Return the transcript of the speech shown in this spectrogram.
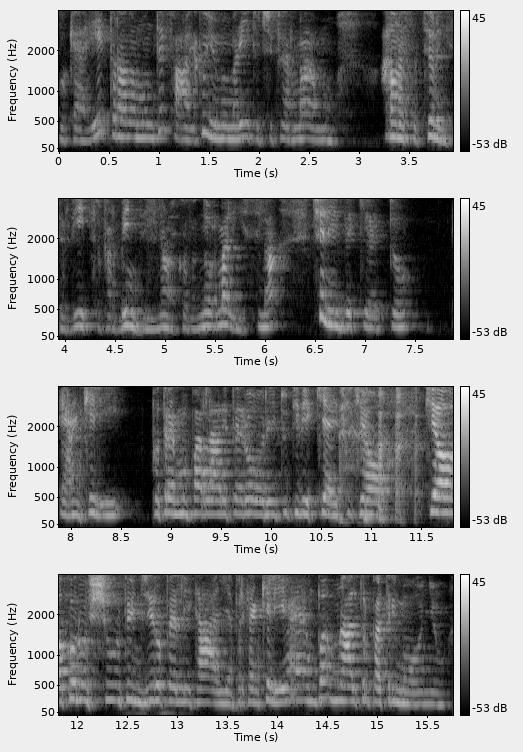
ok? Tornando a Montefalco, io e mio marito ci fermammo a una stazione di servizio a far benzina, una cosa normalissima. C'è lì il vecchietto e anche lì potremmo parlare per ore di tutti i vecchietti che ho, che ho conosciuto in giro per l'Italia, perché anche lì è un, un altro patrimonio,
